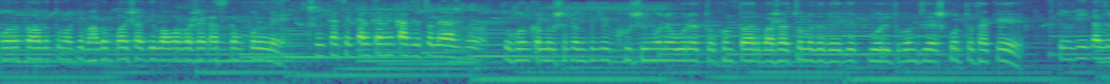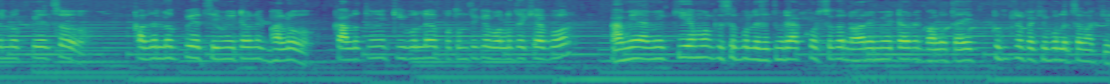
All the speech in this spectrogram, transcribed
করো তাহলে তোমাকে ভালো পয়সা দিব আমার বাসায় কাজ কাম করলে। ঠিক আছে কালকে আমি কাজে চলে আসব। তখন কালো সেখান থেকে খুশি মনে উড়ে তখন তার বাসায় চলে যাবে গড়ি তখন জিজ্ঞেস করতে থাকে। তুমি কি কাজের লোক পেয়েছ? কাজের লোক পেয়েছি মেয়েটা অনেক ভালো। কালো তুমি কি বললে? প্রথম থেকে বলো দেখি আবার। আমি আমি কি এমন কিছু বলেছি তুমি রাগ করছ কেন? আরে, মেয়েটা অনেক ভালো, তাই টুকটা পাখি বলেছে আমাকে।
